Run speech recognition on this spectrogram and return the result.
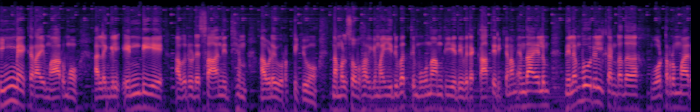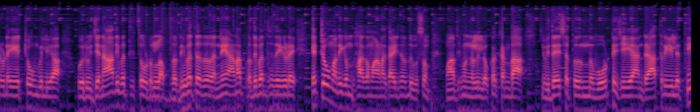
കിങ് മേക്കറായി മാറുമോ? അല്ലെങ്കിൽ എൻ ഡി എ അവരുടെ സാന്നിധ്യം അവിടെ ഉറപ്പിക്കുമോ? നമ്മൾ സ്വാഭാവികമായി ഇരുപത്തി മൂന്നാം തീയതി വരെ കാത്തിരിക്കണം. എന്തായാലും നിലമ്പൂരിൽ കണ്ടത് വോട്ടർമാരുടെ ഏറ്റവും വലിയ ഒരു ജനാധിപത്യത്തോടുള്ള പ്രതിബദ്ധത തന്നെയാണ്. പ്രതിബദ്ധതയുടെ ഏറ്റവും അധികം ഭാഗമാണ് കഴിഞ്ഞ ദിവസം മാധ്യമങ്ങളിലൊക്കെ കണ്ട വിദേശത്ത് നിന്ന് വോട്ട് ചെയ്യാൻ രാത്രിയിലെത്തി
